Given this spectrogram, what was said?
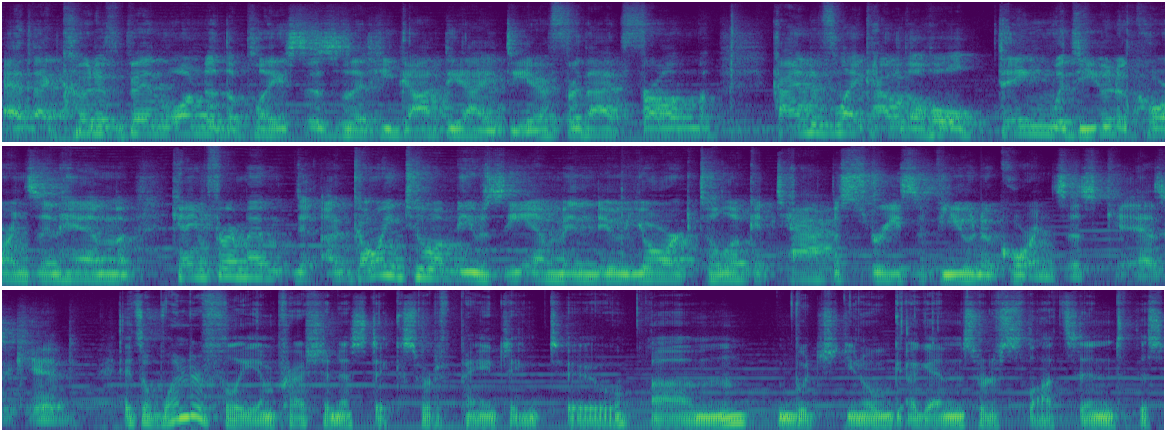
and that could have been one of the places that he got the idea for that from. Kind of like how the whole thing with unicorns in him came from him uh, going to a museum in New York to look at tapestries of unicorns as, as a kid. It's a wonderfully impressionistic sort of painting too, um, which you know again sort of slots into this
